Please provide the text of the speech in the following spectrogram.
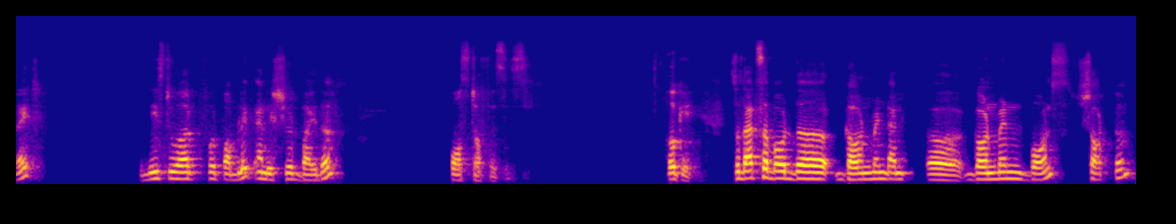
right? These two are for public and issued by the post offices. Okay, so that's about the government and uh, government bonds, short term,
